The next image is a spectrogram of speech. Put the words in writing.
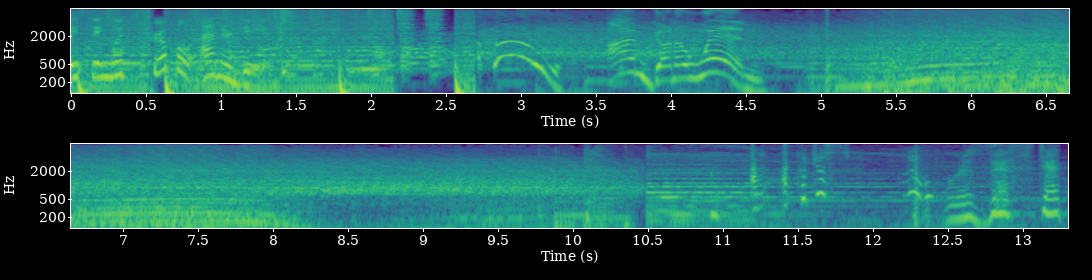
Racing with triple energy. Woo! I'm gonna win. I, I could just resist at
